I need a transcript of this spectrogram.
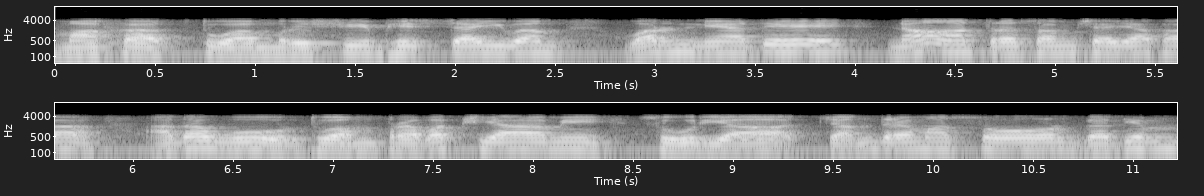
महत्त्वमृषिभिश्चैवं वर्ण्यते नात्र संशयः। अद ऊर्ध्वं प्रवक्ष्यामि सूर्याच्चन्द्रमसोर्गतिम्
